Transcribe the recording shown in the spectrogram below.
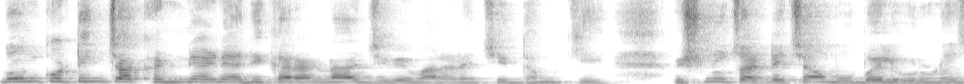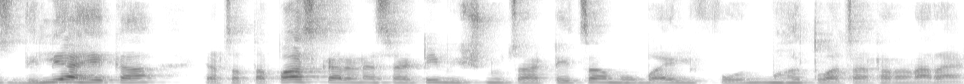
दोन कोटींच्या खंडणी आणि अधिकाऱ्यांना जीवे मारण्याची धमकी विष्णू चाटेच्या मोबाईलवरूनच दिली आहे का? याचा तपास करण्यासाठी विष्णू चाटेचा मोबाईल फोन महत्त्वाचा ठरणार आहे.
